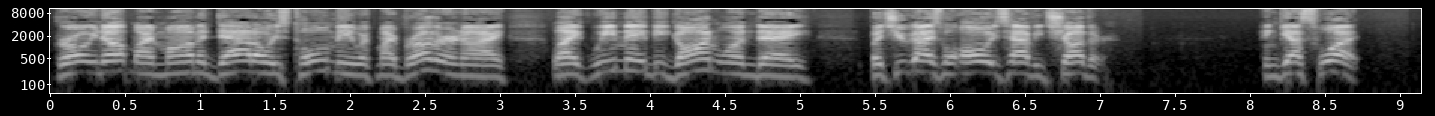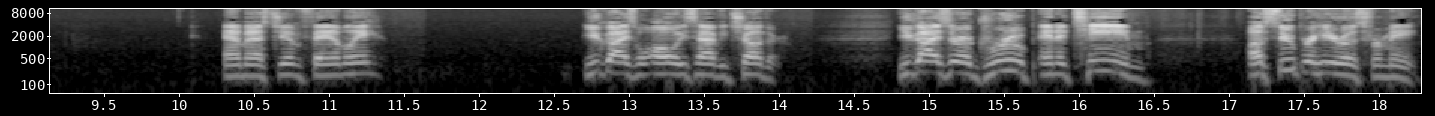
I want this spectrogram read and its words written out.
Growing up, my mom and dad always told me with my brother and I, like, we may be gone one day, but you guys will always have each other. And guess what? MS Gym family, you guys will always have each other. You guys are a group and a team of superheroes for me.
